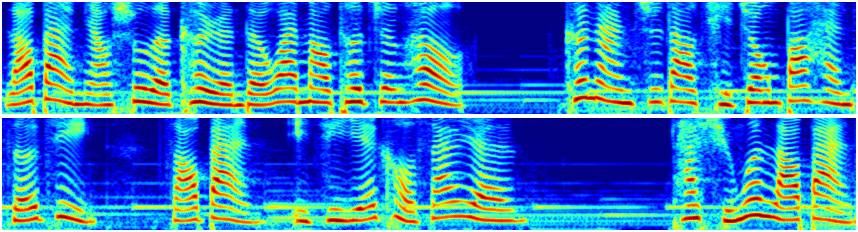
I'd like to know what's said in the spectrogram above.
老板描述了客人的外貌特征后，柯南知道其中包含泽井、早坂以及野口三人。他询问老板，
